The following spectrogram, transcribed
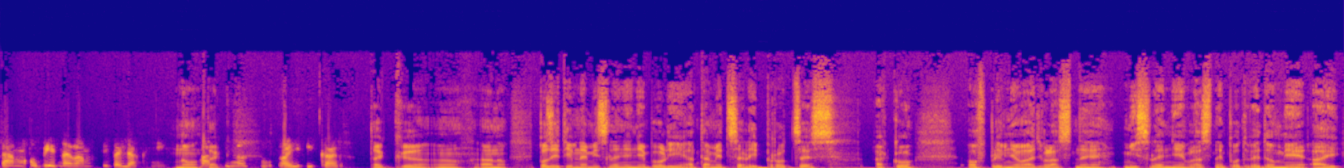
tam objednávam si veľa kníh. No, Martinusu tak, aj Ikar. Tak uh, áno, pozitívne myslenie neboli a tam je celý proces, ako ovplyvňovať vlastné myslenie, vlastné podvedomie, aj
